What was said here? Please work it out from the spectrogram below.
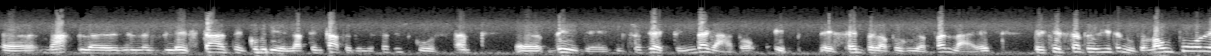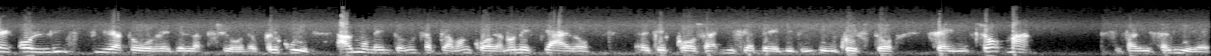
eh, ma l'estate, come dire, l'attentato dell'estate scorsa eh, vede il soggetto indagato e è sempre la procura a parlare perché è stato ritenuto l'autore o l'ispiratore dell'azione, per cui al momento non sappiamo ancora, non è chiaro eh, che cosa gli si addebiti in questo senso, ma si fa risalire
